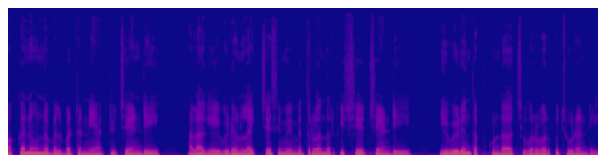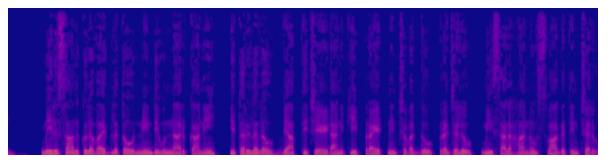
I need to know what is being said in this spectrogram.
పక్కనే ఉన్న బెల్ బటన్ని యాక్టివ్ చేయండి. అలాగే ఈ వీడియోని లైక్ చేసి మీ మిత్రులందరికీ షేర్ చేయండి. ఈ వీడియోని తప్పకుండా చివరి వరకు చూడండి. మీరు సానుకూల వైబ్లతో నిండి ఉన్నారు కానీ ఇతరులలో వ్యాప్తి చేయడానికి ప్రయత్నించవద్దు. ప్రజలు మీ సలహాను స్వాగతించరు.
